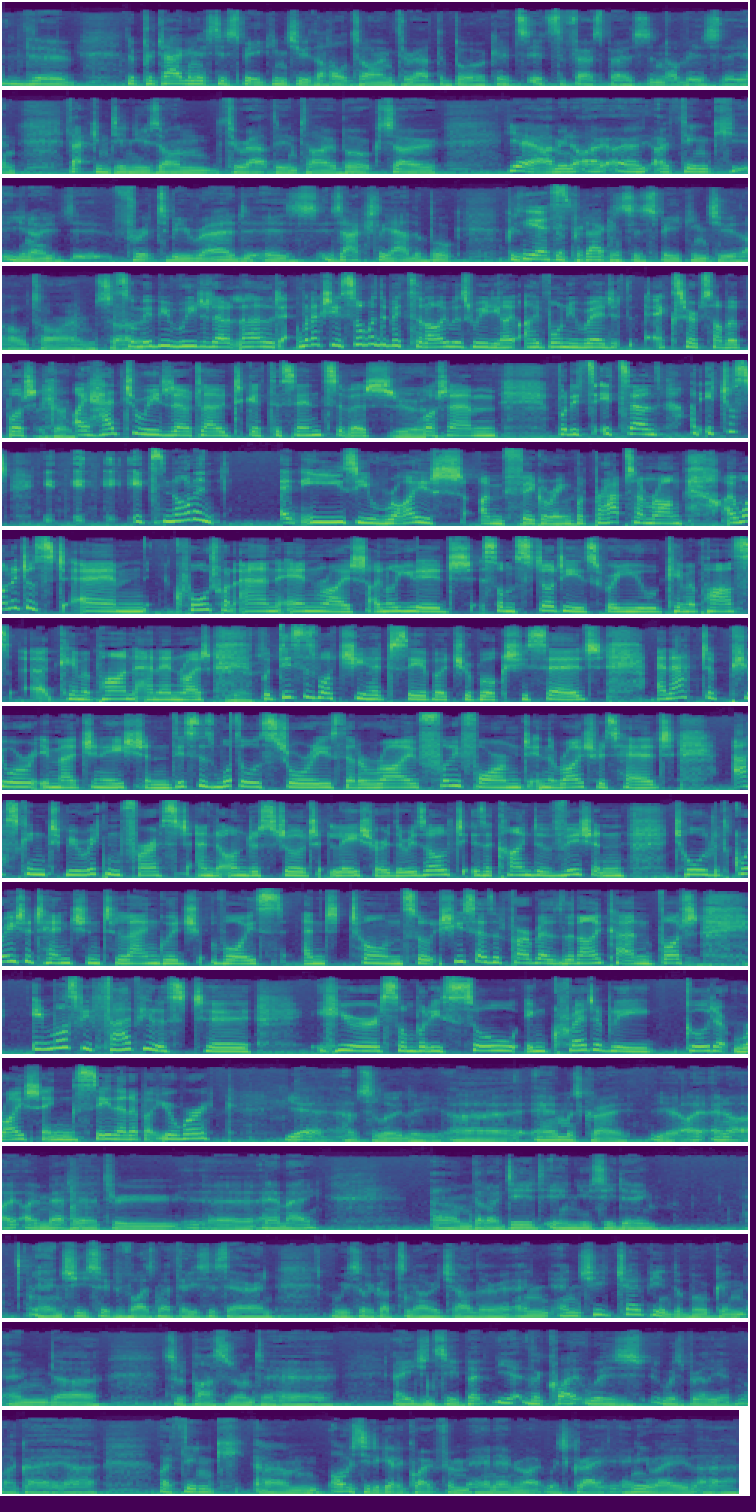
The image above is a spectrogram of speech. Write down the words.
the the protagonist is speaking to you the whole time throughout the book. It's it's the first person, obviously, and that continues on throughout the entire book. So, yeah, I mean, I, I, I think you know for it to be read is is actually out of the book because Yes. the protagonist is speaking to you the whole time. So, So maybe read it out loud. Well, actually, some of the bits that I was reading, I, I've only read excerpts of it, but Okay. I had to read it out loud to get the sense of it. Yeah. But um, but it's it sounds it just it, it, it's not an. An easy write, I'm figuring, but perhaps I'm wrong. I want to just um, quote what Anne Enright. I know you did some studies where you came upon uh, came upon Anne Enright, but this is what she had to say about your book. She said, "An act of pure imagination. This is one of those stories that arrive fully formed in the writer's head, asking to be written first and understood later. The result is a kind of vision told with great attention to language, voice, and tone." So she says it far better than I can, but it must be fabulous to hear somebody so incredibly good at writing say that about your work. Yeah, absolutely. Uh, Anne was great. Yeah, I, and I, I met her through uh, MA um, that I did in UCD. And she supervised my thesis there, and we sort of got to know each other. And, and she championed the book and, and uh, sort of passed it on to her agency. But yeah, the quote was was brilliant. Like I, uh, I think um, obviously to get a quote from Anne Enright was great anyway. Uh,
